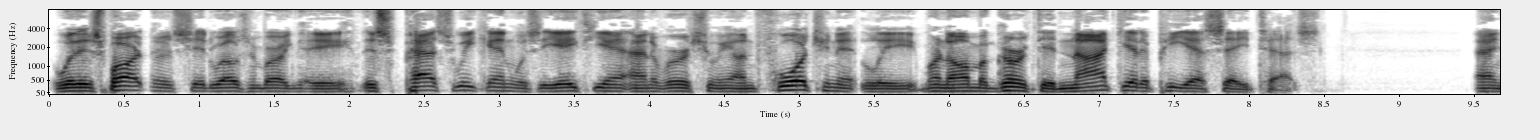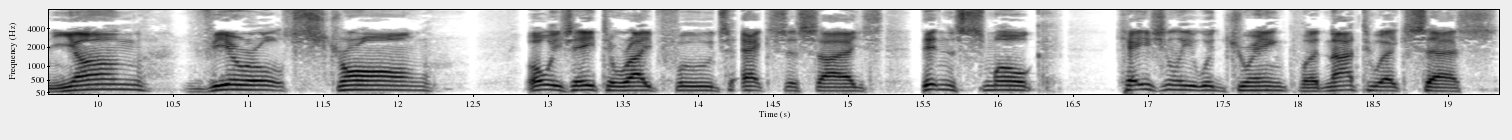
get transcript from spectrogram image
with his partner, Sid Rosenberg. this past weekend was the eighth year anniversary. Unfortunately, Bernard McGuirk did not get a PSA test. And young, virile, strong, always ate the right foods, exercised, didn't smoke, occasionally would drink, but not to excess.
